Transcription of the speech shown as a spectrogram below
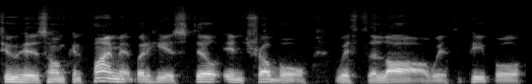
to his home confinement, but he is still in trouble with the law, with people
